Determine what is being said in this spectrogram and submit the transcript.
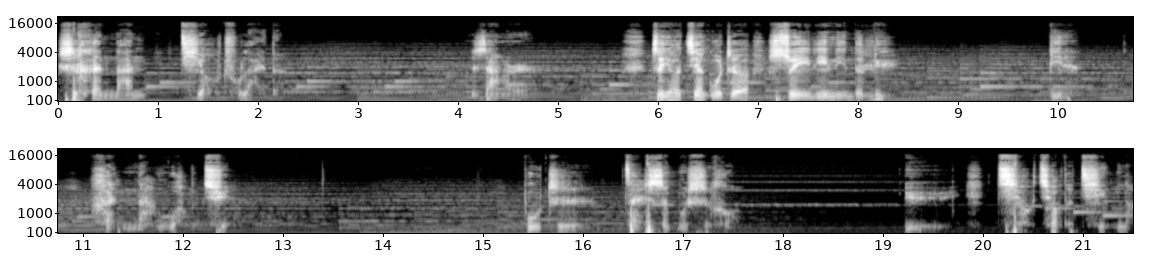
是很难调出来的。然而，只要见过这水灵灵的绿，便很难忘却。不知在什么时候，雨悄悄的停了，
